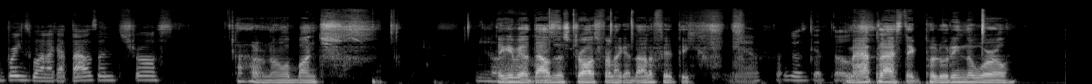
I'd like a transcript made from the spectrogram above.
brings what, like a thousand straws? I don't know a bunch. Lord They give you a have thousand straws for like a dollar fifty. Yeah, I'll just get those. Mad plastic polluting the world.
